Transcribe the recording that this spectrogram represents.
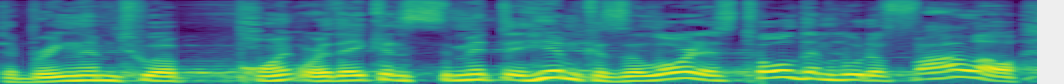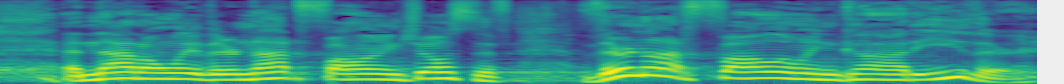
to bring them to a point where they can submit to him because the Lord has told them who to follow. And not only they're not following Joseph, they're not following God either.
